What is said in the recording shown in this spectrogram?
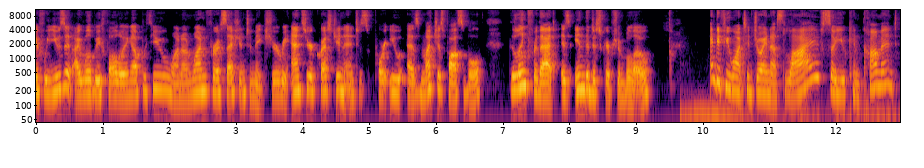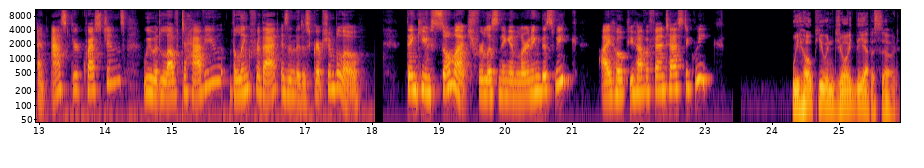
If we use it, I will be following up with you one on one for a session to make sure we answer your question and to support you as much as possible. The link for that is in the description below. And if you want to join us live so you can comment and ask your questions, we would love to have you. The link for that is in the description below. Thank you so much for listening and learning this week. I hope you have a fantastic week. We hope you enjoyed the episode.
